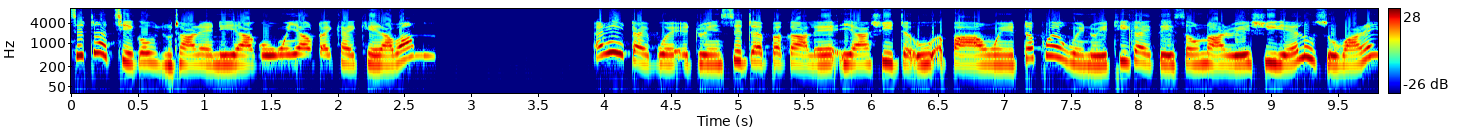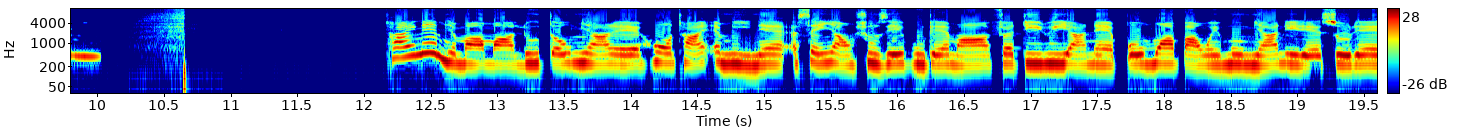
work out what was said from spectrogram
စစ်တပ်ခြေကုပ်ယူထားတဲ့နေရာကိုဝင်ရောက်တိုက်ခိုက်ခဲ့တာပါ။ အဲ့ဒီတိုက်ပွဲအတွင်းစစ်တပ်ဘက်ကလည်းအရာရှိတအူးအပါအဝင်တပ်ဖွဲ့ဝင်တွေထိခိုက်သေးဆုံးတာတွေရှိတယ်လို့ဆိုပါတယ်။ထိုင်းနဲ့မြန်မာမှာလူသုံးများတဲ့ဟွန်ထိုင်းအမီနဲ့အစိမ်းရောင်ရှူစေးဘူးထဲမှာဘက်တီးရီးယားနဲ့ပိုးမွှားပါဝင်မှုများနေတဲ့ဆိုတဲ့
